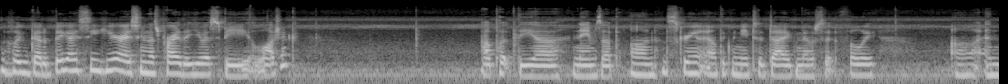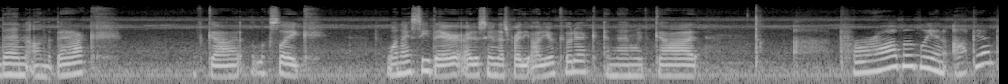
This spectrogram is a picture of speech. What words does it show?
Looks like we've got a big IC here. I assume that's probably the USB logic. I'll put the uh, names up on the screen. I don't think we need to diagnose it fully. Uh, and then on the back, we've got, it looks like one IC there. I'd assume that's probably the audio codec. And then we've got uh, probably an op amp.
